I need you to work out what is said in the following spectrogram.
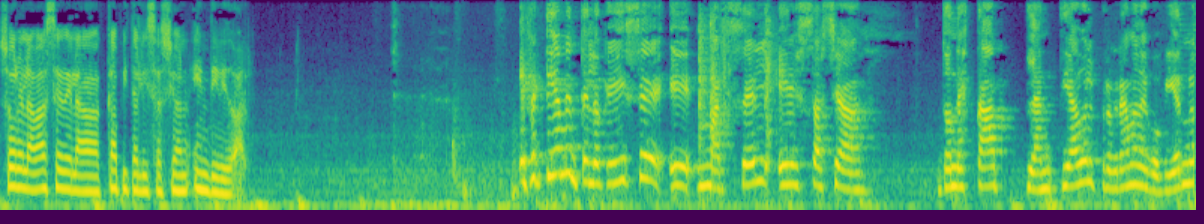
sobre la base de la capitalización individual. Efectivamente, lo que dice eh, Marcel es hacia donde está planteado el programa de gobierno,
